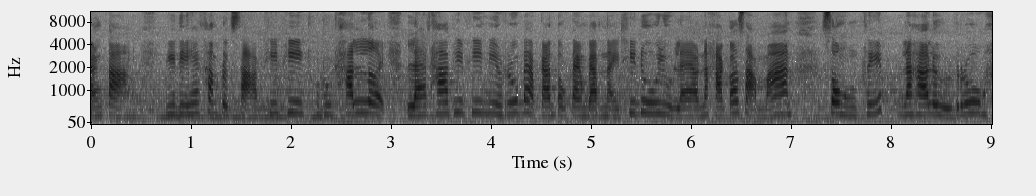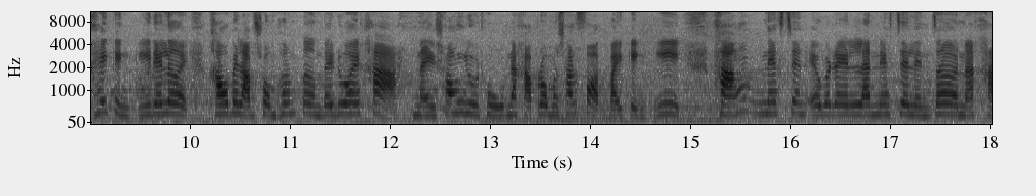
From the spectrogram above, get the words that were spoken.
ต่างๆ ดีๆ ให้คำปรึกษาพี่ๆทุกๆท่านเลย และถ้าพี่ๆมีรูปแบบการตกแต่งแบบไหนที่ดูอยู่แล้วนะคะ ก็สามารถส่งคลิปนะคะ หรือรูปให้เก่งกี้ได้เลย เข้าไปรับชมเพิ่มเติมได้ด้วยค่ะ ในช่อง YouTube นะคะโปรโมชั่น Ford by เก่งกี้ทั้ง Next Gen Everest และ Next Gen Ranger นะคะ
